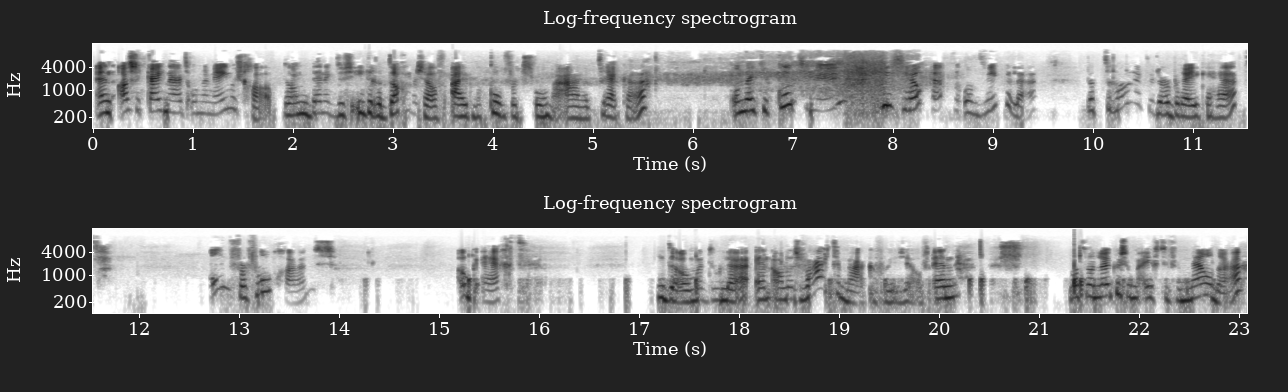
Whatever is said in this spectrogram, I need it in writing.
En als ik kijk naar het ondernemerschap, dan ben ik dus iedere dag mezelf uit mijn comfortzone aan het trekken. Omdat je continu jezelf hebt te ontwikkelen, patronen te doorbreken hebt, om vervolgens ook echt je dromen, doelen en alles waar te maken voor jezelf. En wat wel leuk is om even te vermelden,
